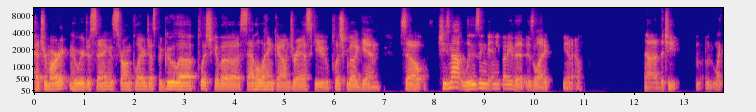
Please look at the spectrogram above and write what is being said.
Petra Martic, who we were just saying is strong player, Jess Pegula, Pliskova, Sabalenka, Andreescu, Pliskova again. So she's not losing to anybody that is like, you know, uh, that she like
